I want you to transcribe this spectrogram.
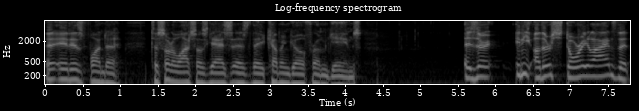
It is fun to to sort of watch those guys as they come and go from games. Is there any other storylines that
